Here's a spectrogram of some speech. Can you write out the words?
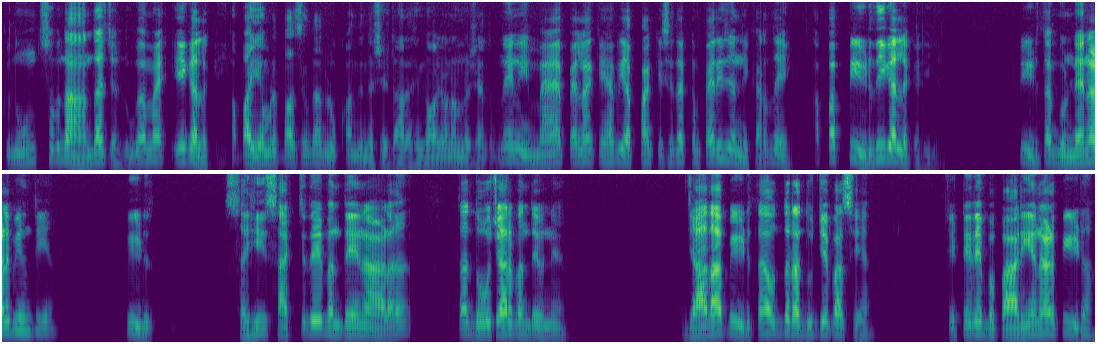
ਕਾਨੂੰਨ ਸੰਵਿਧਾਨ ਦਾ ਚੱਲੂਗਾ ਮੈਂ ਇਹ ਗੱਲ ਕਹੀ। ਆ ਭਾਈ ਅਮਰਿਤਪਾਲ ਸਿੰਘ ਦਾ ਲੋਕਾਂ ਦੇ ਨਸ਼ੇ ਰਿਹਾ ਸੀ ਨੌਜਵਾਨਾਂ ਨੂੰ ਨਸ਼ਿਆਂ ਤੋਂ ਨਹੀਂ ਨਹੀਂ ਮੈਂ ਪਹਿਲਾਂ ਕਿਹਾ ਵੀ ਆਪਾਂ ਕਿਸੇ ਦਾ ਕੰਪੈਰੀਜ਼ਨ ਨਹੀਂ ਕਰਦੇ। ਆਪਾਂ ਭੀੜ ਦੀ ਗੱਲ ਕਰੀ ਆ। ਭੀੜ ਤਾਂ ਗੁੰਡਿਆਂ ਨਾਲ ਵੀ ਹੁੰਦੀ ਆ। ਭੀੜ ਸਹੀ ਸੱਚ ਦੇ ਬੰਦੇ ਨਾਲ ਤਾਂ ਦੋ ਚਾਰ ਬੰਦੇ ਹੁੰਨੇ ਆ। ਜ਼ਿਆਦਾ ਭੀੜ ਤਾਂ ਉਧਰ ਆ, ਦੂਜੇ ਪਾਸੇ ਆ। ਚਿੱਟੇ ਦੇ ਵਪਾਰੀਆਂ ਨਾਲ ਭੀੜ ਆ।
